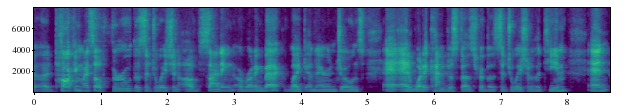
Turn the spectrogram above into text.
uh, talking myself through the situation of signing a running back like an Aaron Jones and, and what it kind of just does for the situation of the team. And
